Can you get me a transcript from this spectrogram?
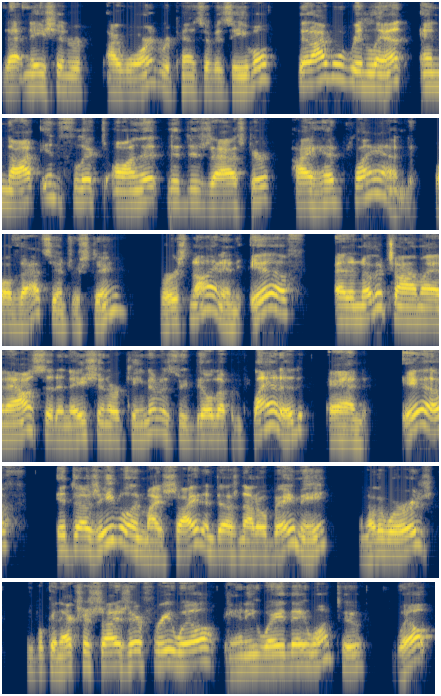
that nation I warned repents of its evil, then I will relent and not inflict on it the disaster I had planned. Well, that's interesting. Verse 9 And if at another time, I announce that a nation or kingdom is to be built up and planted, and if it does evil in my sight and does not obey me, in other words, people can exercise their free will any way they want to. Well,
